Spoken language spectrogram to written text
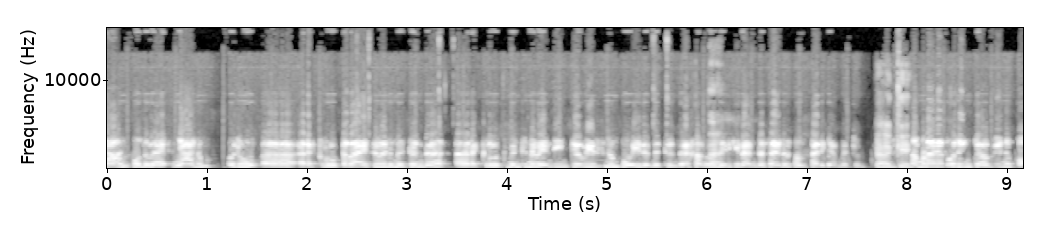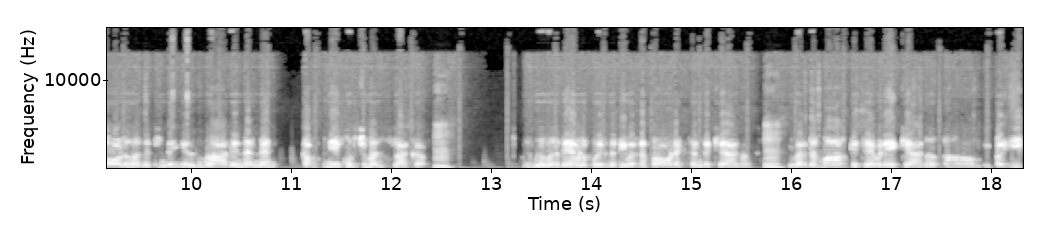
ഞാൻ പൊതുവെ ഞാനും ഒരു റിക്രൂട്ടർ ആയിട്ട് ഇരുന്നിട്ടുണ്ട്. റിക്രൂട്ട്മെന്റിന് വേണ്ടി ഇന്റർവ്യൂസിനും പോയിരുന്നിട്ടുണ്ട്. അതുകൊണ്ട് എനിക്ക് രണ്ട് സൈഡ് സംസാരിക്കാൻ പറ്റും. നമ്മളൊരു നമ്മൾ ഒരു ഇന്റർവ്യൂവിന് കോൾ വന്നിട്ടുണ്ടെങ്കിൽ നമ്മൾ ആദ്യം തന്നെ കമ്പനിയെ കുറിച്ച് മനസ്സിലാക്കുക. നമ്മൾ വെറുതെ അവിടെ പോയി ഇരുന്നിട്ട് ഇവരുടെ പ്രോഡക്റ്റ്സ് എന്തൊക്കെയാണ്? ഇവരുടെ മാർക്കറ്റ് എവിടെയൊക്കെയാണ് ഇപ്പൊ ഈ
